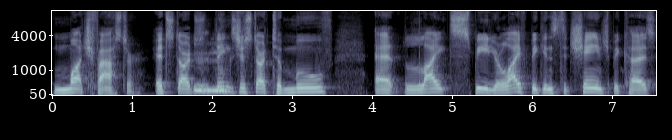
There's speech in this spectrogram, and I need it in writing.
much faster. It starts mm-hmm. things just start to move at light speed. Your life begins to change because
